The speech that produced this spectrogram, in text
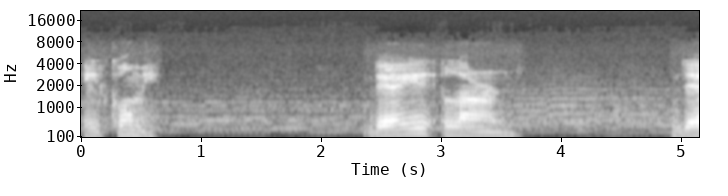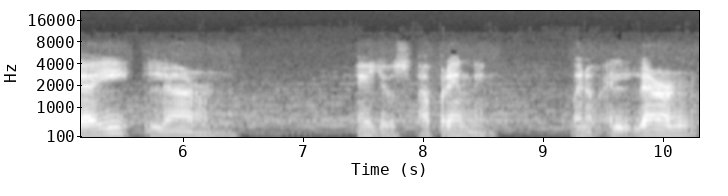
Él come. They learn. They learn. Ellos aprenden. Bueno, el learn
